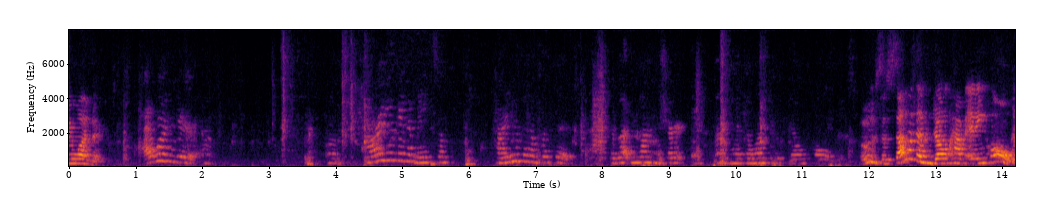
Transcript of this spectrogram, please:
you wonder? I wonder, um, um, how are you gonna make some, how are you gonna put the, the buttons on the shirt and, um, with the ones with no holes? Ooh, so some of them don't have any holes.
